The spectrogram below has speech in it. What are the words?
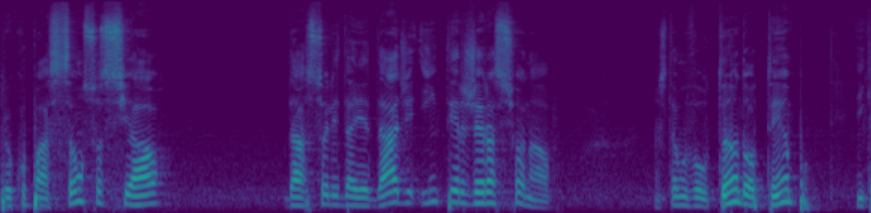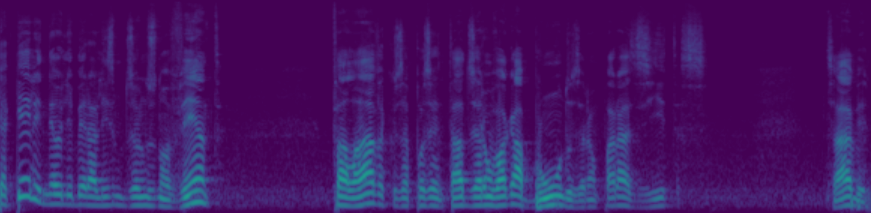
preocupação social, da solidariedade intergeracional. Nós estamos voltando ao tempo em que aquele neoliberalismo dos anos 90 falava que os aposentados eram vagabundos, eram parasitas. Sabe?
